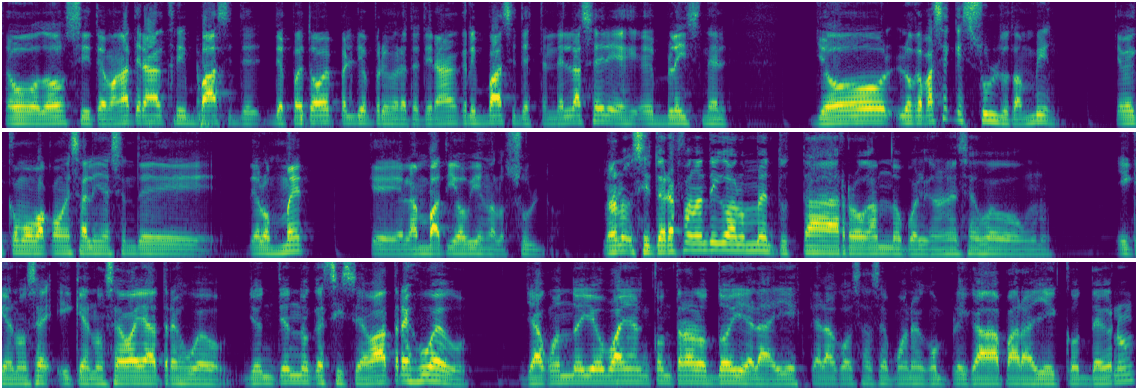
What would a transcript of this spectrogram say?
Juego 2, si te van a tirar a Chris Bassett, de- después de haber perdido primero, te tiran a Chris Bassett, de extender la serie, es, Blaisnell. Yo, lo que pasa es que es zurdo también. Que ver cómo va con esa alineación de, de los Mets, que le han batido bien a los zurdos. Mano, si tú eres fanático de los Mets, tú estás rogando por ganar ese juego uno. Y que no se, y que no se vaya a tres juegos. Yo entiendo que si se va a tres juegos, ya cuando ellos vayan contra los Dodgers, ahí es que la cosa se pone complicada para Jacob de Grom.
